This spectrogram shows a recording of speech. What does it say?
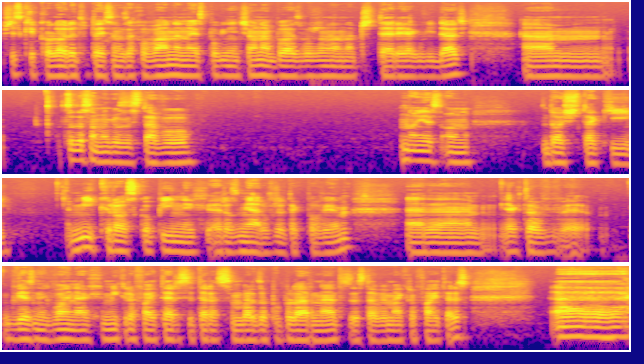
wszystkie kolory tutaj są zachowane. No jest pognieciona, była złożona na cztery, jak widać. Em, co do samego zestawu, no jest on dość taki mikroskopijnych rozmiarów, że tak powiem. E, Jak to w Gwiezdnych Wojnach Microfightersy teraz są bardzo popularne, te zestawy Microfighters. E,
